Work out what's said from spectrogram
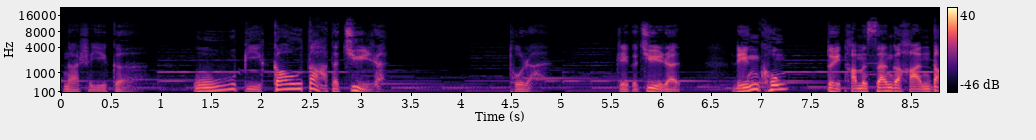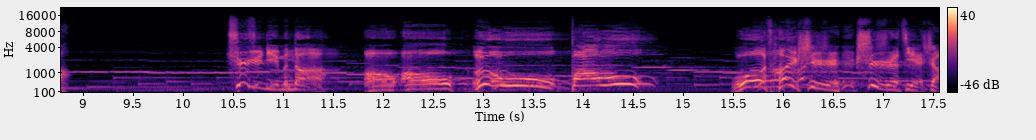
那是一个无比高大的巨人。突然，这个巨人凌空对他们三个喊道：“去你们的！嗷嗷，恶呜，巴呜！我才是世界上……”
